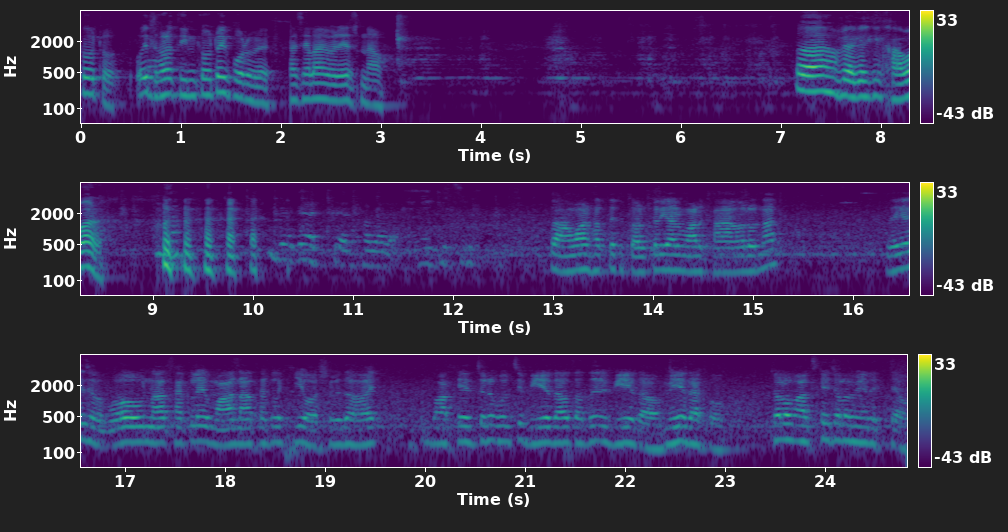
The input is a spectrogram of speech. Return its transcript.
কৌটো? ওই ধরো তিন কৌটোই পড়বে। তাছাড়া রেস্ট নাও। আহ, ব্যাগে কি খাবার ব্যাগে আজকে আর খাবার রেখেছি তো আমার হাতের তরকারি আর মার খাওয়া হলো না। দেখেছ? বউ না থাকলে মা না থাকলে কি অসুবিধা হয়? মাকে এর জন্য বলছি বিয়ে দাও তাদের বিয়ে দাও। মেয়ে দেখো। চলো আজকেই চলো মেয়ে দেখতে যাব।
